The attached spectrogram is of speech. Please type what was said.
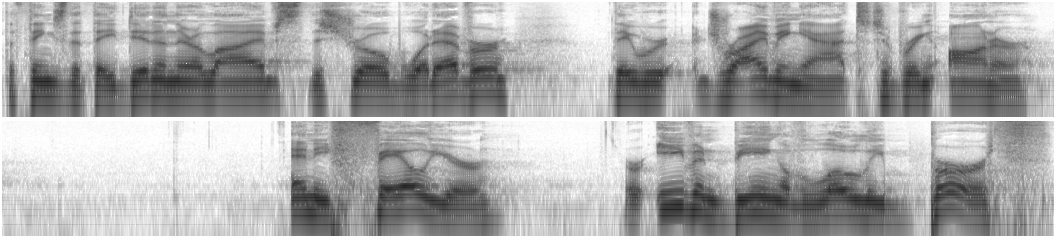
the things that they did in their lives, this drove whatever they were driving at to bring honor. Any failure or even being of lowly birth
